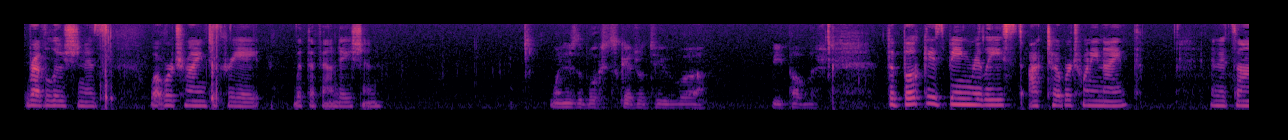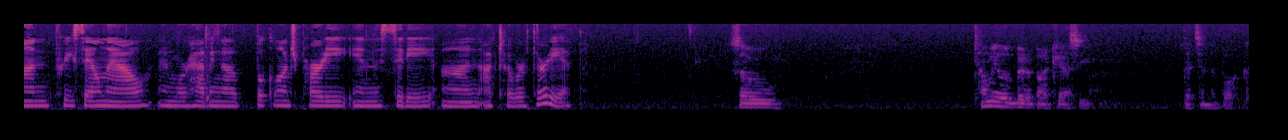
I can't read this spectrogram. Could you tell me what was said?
revolution is what we're trying to create with the foundation. When is the book scheduled to uh, be published the book is being released october 29th and it's on pre-sale now and we're having a book launch party in the city on october 30th so tell me a little bit about jesse that's in the book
